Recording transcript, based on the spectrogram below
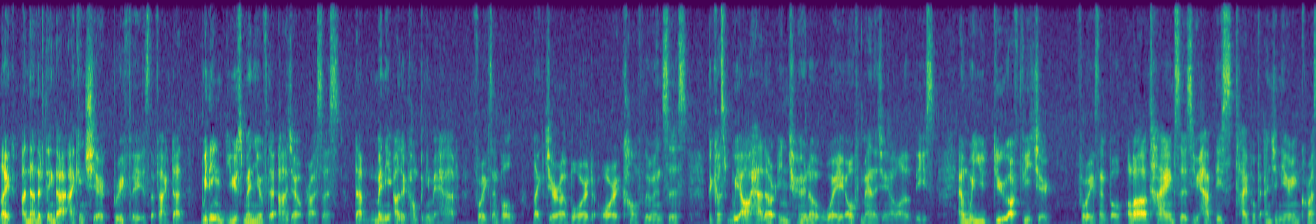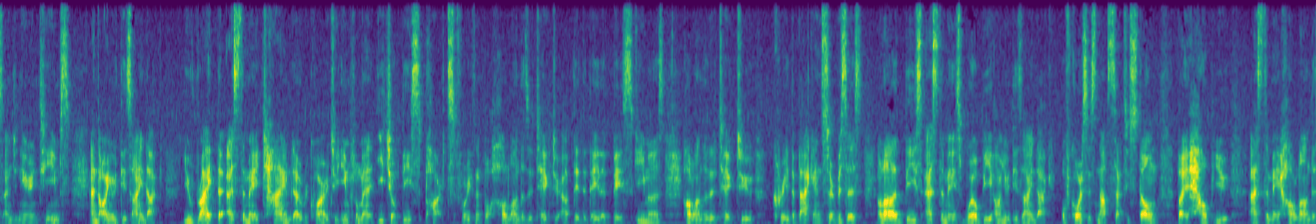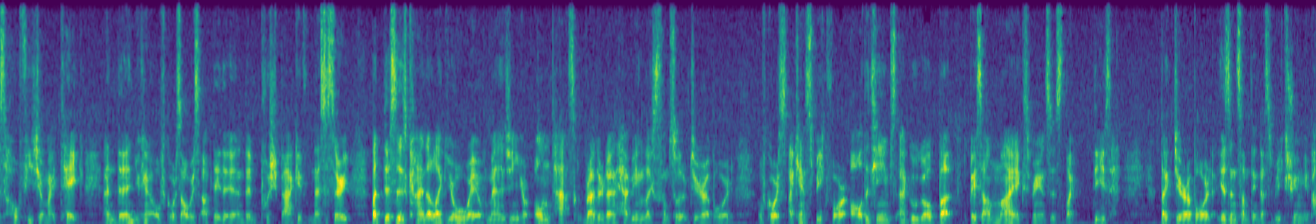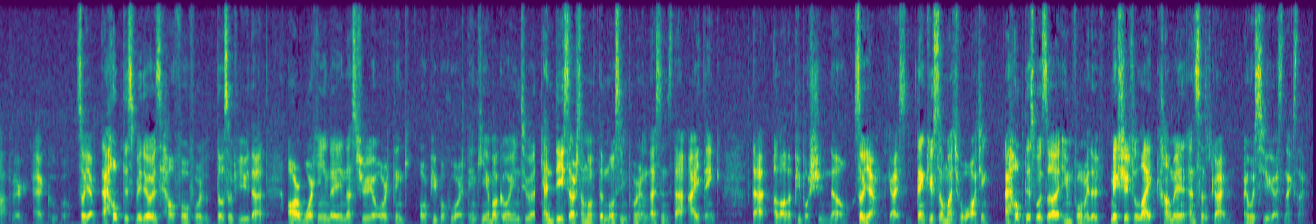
Like another thing that I can share briefly is the fact that we didn't use many of the agile process that many other company may have. For example, like Jira board or Confluences, because we all had our internal way of managing a lot of these. And when you do a feature, for example, a lot of times is you have this type of engineering, cross-engineering teams, and on your design doc, you write the estimate time that required to implement each of these parts. For example, how long does it take to update the database schemas? How long does it take to create the backend services, a lot of these estimates will be on your design doc. Of course, it's not set to stone, but it helps you estimate how long this whole feature might take. And then you can, of course, always update it and then push back if necessary. But this is kind of like your way of managing your own task rather than having like some sort of Jira board. Of course, I can't speak for all the teams at Google, but based on my experiences, like these like Jira board isn't something that's extremely popular at Google. So yeah, I hope this video is helpful for those of you that are working in the industry or think or people who are thinking about going into it. And these are some of the most important lessons that I think that a lot of people should know. So yeah, guys, thank you so much for watching. I hope this was uh, informative. Make sure to like, comment, and subscribe. I will see you guys next time.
